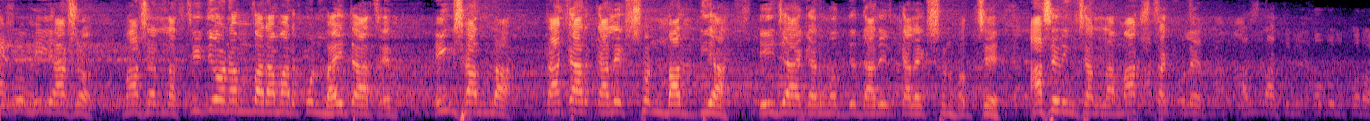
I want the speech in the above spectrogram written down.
আসো ভাইয়া, আসো মাশাল্লাহ তৃতীয় নাম্বার আমার কোন ভাইটা আছেন? ইনশাল্লাহ টাকার কালেকশন বাদ দিয়া এই জায়গার মধ্যে দাড়ির কালেকশন হচ্ছে। আসেন ইনশাল্লাহ মাস্কটা খুলেন আল্লাহ তুমি কবুল করো।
